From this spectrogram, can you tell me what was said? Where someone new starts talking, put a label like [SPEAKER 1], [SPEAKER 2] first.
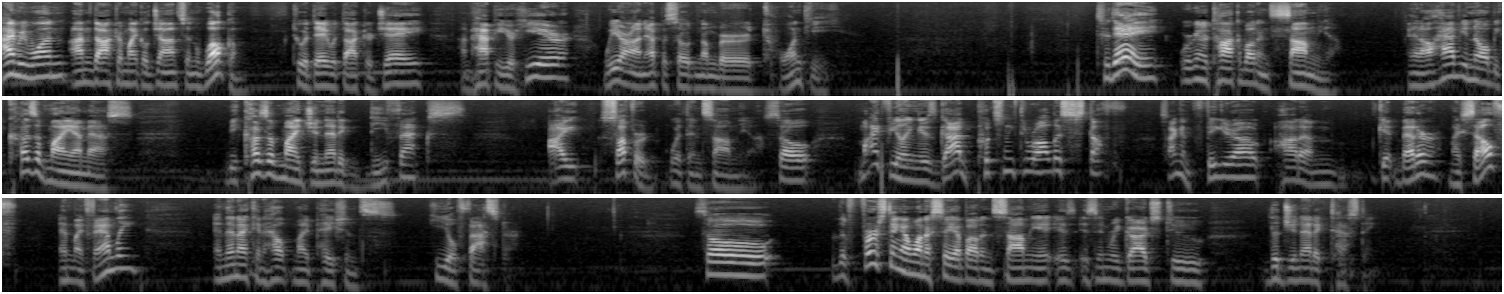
[SPEAKER 1] Hi everyone, I'm Dr. Michael Johnson. Welcome to A Day with Dr. J. I'm happy you're here. We are on episode number 20. Today, we're going to talk about insomnia. And I'll have you know because of my MS, because of my genetic defects, I suffered with insomnia. So my feeling is God puts me through all this stuff so I can figure out how to get better myself and my family, and then I can help my patients heal faster. So the first thing I want to say about insomnia is, is in regards to the genetic testing.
